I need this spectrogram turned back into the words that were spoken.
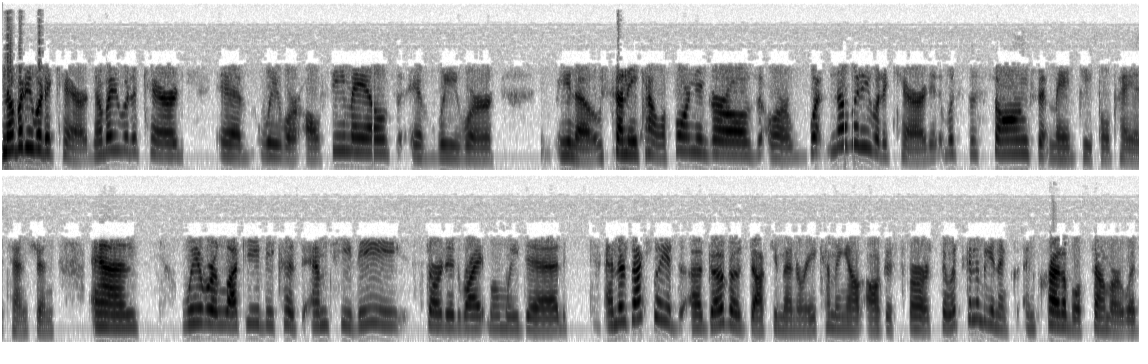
nobody would have cared. Nobody would have cared if we were all females, if we were, you know, sunny California girls or what, nobody would have cared. It was the songs that made people pay attention. And we were lucky because MTV started right when we did. And there's actually a, a Go-Go's documentary coming out August 1st. So it's going to be an inc- incredible summer with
